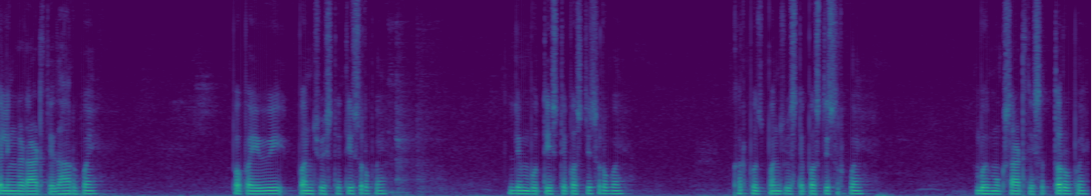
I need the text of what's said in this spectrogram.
कलिंगड आठ ते दहा रुपये. पपई वी पंचवीस ते तीस रुपये. लिंबू तीस ते पस्तीस रुपये. खरबूज पंचवीस ते पस्तीस रुपये. भुईमुग साठ ते सत्तर रुपये.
